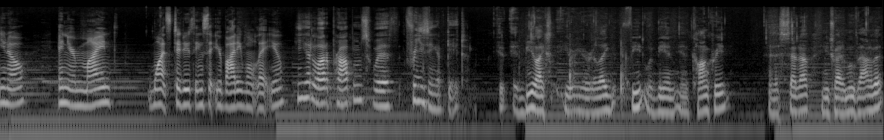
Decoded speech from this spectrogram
you know, and your mind wants to do things that your body won't let you. He had a lot of problems with freezing of gait. It, would be like your, your leg feet would be in, in concrete and it's set up and you try to move out of it.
